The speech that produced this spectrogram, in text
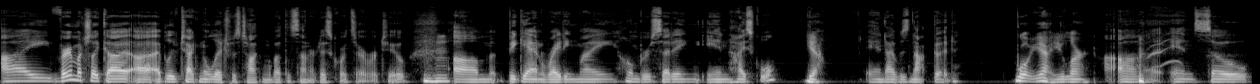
I very much like uh, uh, I believe Techno Lich was talking about this on our Discord server too. Mm-hmm. Um, began writing my homebrew setting in high school, Yeah. and I was not good. Well, yeah, you learn. Uh, and so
